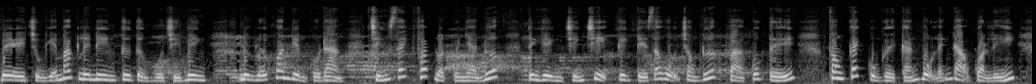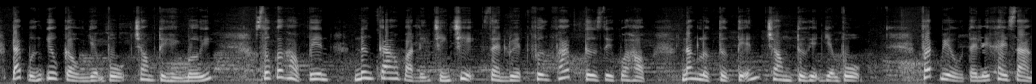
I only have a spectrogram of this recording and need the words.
về chủ nghĩa Mark Lenin, tư tưởng Hồ Chí Minh, đường lối quan điểm của Đảng, chính sách pháp luật của nhà nước, tình hình chính trị, kinh tế xã hội trong nước và quốc tế, phong cách của người cán bộ lãnh đạo quản lý, đáp ứng yêu cầu nhiệm vụ trong tình hình mới, giúp các học viên nâng cao bản lĩnh chính trị, rèn luyện phương pháp tư duy khoa học, năng lực thực tiễn trong thực hiện nhiệm vụ. Phát biểu tại lễ khai giảng,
